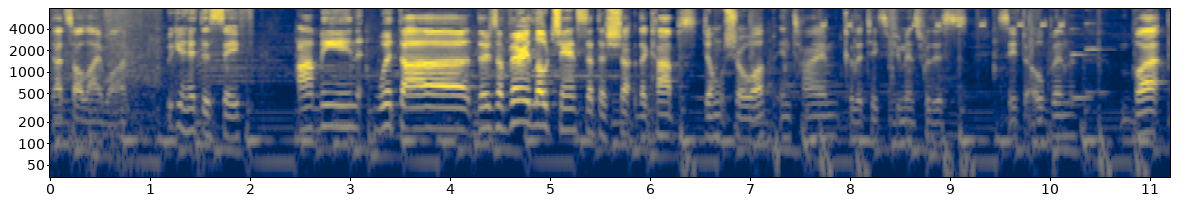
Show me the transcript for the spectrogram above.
That's all I want. We can hit this safe. I mean, with uh, there's a very low chance that the the cops don't show up in time because it takes a few minutes for this safe to open. But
